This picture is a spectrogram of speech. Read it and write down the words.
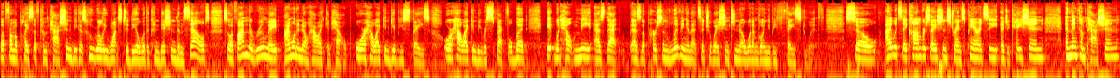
but from a place of compassion because who really wants to deal with a condition themselves? So if I'm the roommate, I want to know how I can help or how I can give you space or how I can be respectful. But it would help me as that as the person living in that situation to know what I'm going to be faced with. So I would say transparency, education, and then compassion.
